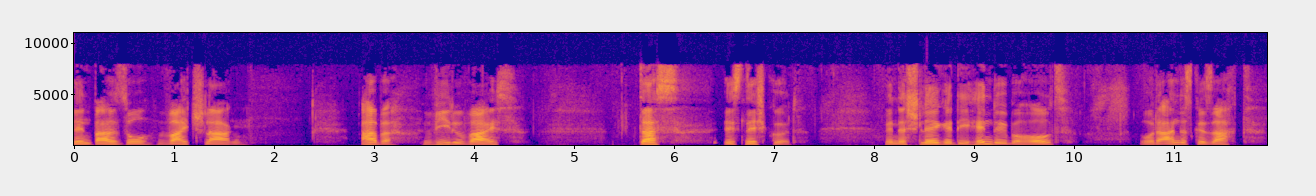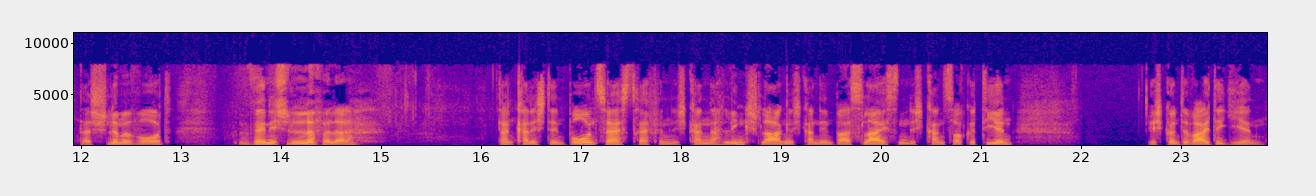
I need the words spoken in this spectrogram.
den Ball so weit schlagen. Aber wie du weißt, das ist nicht gut. Wenn der Schläger die Hände überholt, oder anders gesagt, das schlimme Wort, wenn ich löffele, dann kann ich den Boden zuerst treffen, ich kann nach links schlagen, ich kann den Ball slicen, ich kann socketieren, ich könnte weitergehen.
